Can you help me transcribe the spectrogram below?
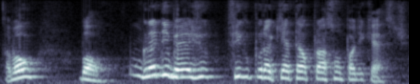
Tá bom? Bom, um grande beijo. Fico por aqui até o próximo podcast.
